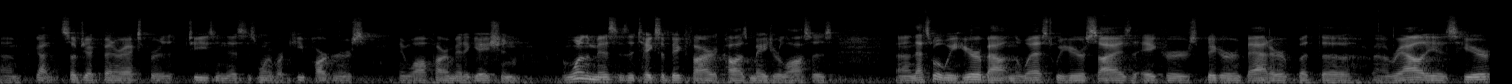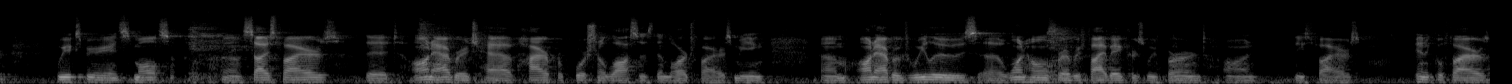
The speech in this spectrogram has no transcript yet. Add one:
um, got subject matter expertise in this, is one of our key partners in wildfire mitigation. And one of the myths is it takes a big fire to cause major losses. Uh, that's what we hear about in the West. We hear size, the acres, bigger, badder, but the uh, reality is here we experience small uh, size fires that on average have higher proportional losses than large fires, meaning um, on average we lose uh, one home for every five acres we've burned on these fires. Pinnacle fires,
